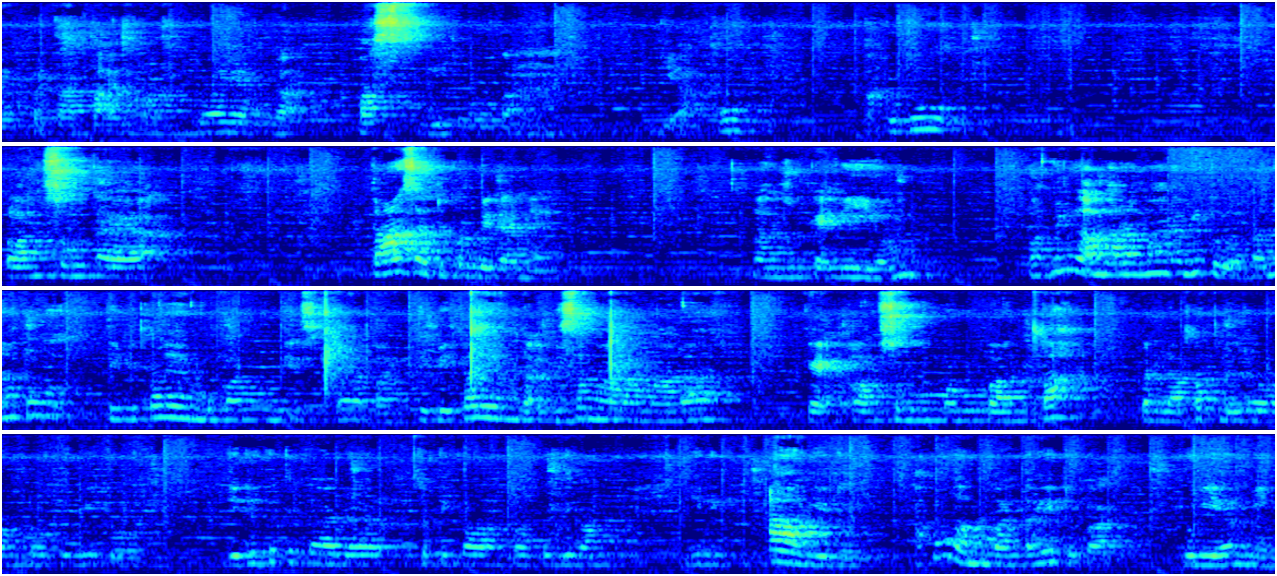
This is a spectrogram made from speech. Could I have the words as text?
ya perkataan orang tua yang nggak pas gitu loh kak. Di aku aku tuh langsung kayak terasa tuh perbedaannya. Langsung kayak diem tapi nggak marah-marah gitu loh. Karena aku tipikal yang bukan eh, apa tipikal yang nggak bisa marah-marah kayak langsung membantah pendapat dari orang tua gitu. Jadi ketika ada ketika orang tua bilang gini ah gitu aku nggak membantah itu kak. Aku diamin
